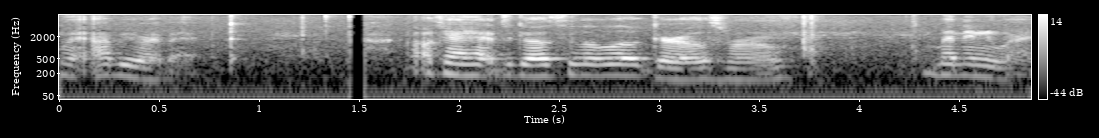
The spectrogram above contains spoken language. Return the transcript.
wait, I'll be right back. Okay, I had to go to the little girl's room. But anyway,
